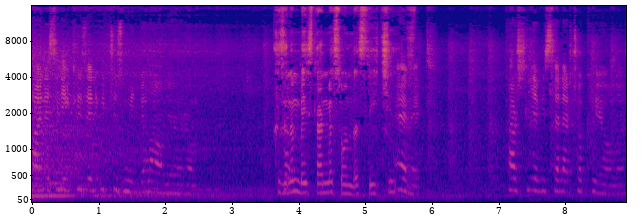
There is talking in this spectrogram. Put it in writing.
Tanesini 250-300 milyon alıyorum. Kızının beslenme sondası için Evet. Karşılayabilseler çok iyi olur.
